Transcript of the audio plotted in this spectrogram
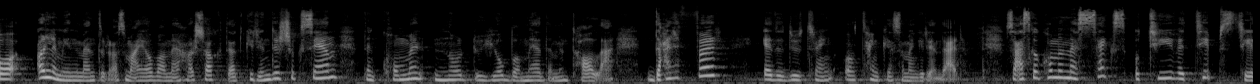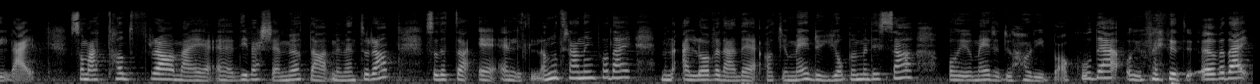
Og alle mine mentorer som jeg jobber med, har sagt at gründersuksessen kommer når du jobber med det mentale. Derfor er det du trenger å tenke som en gründer. Så jeg skal komme med 26 tips til deg som jeg har tatt fra meg eh, diverse møter med mentorer. Så dette er en litt lang trening på deg, men jeg lover deg det at jo mer du jobber med disse, og jo mer du har det i bakhodet, og jo mer du øver deg,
